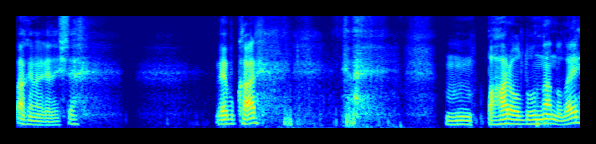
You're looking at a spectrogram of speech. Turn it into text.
Bakın arkadaşlar. Ve bu kar hmm, bahar olduğundan dolayı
